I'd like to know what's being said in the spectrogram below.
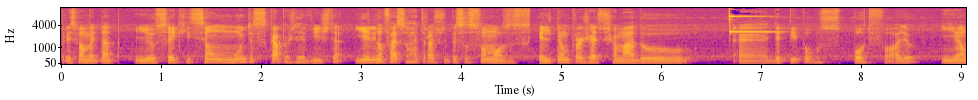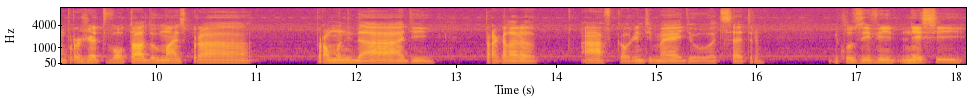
principalmente da... E eu sei que são muitas capas de revista, e ele não faz só retratos de pessoas famosas. Ele tem um projeto chamado é, The People's Portfolio, e é um projeto voltado mais para para a humanidade, para a galera África, Oriente Médio, etc. Inclusive, nesse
